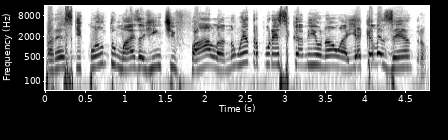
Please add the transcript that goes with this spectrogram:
Parece que quanto mais a gente fala, não entra por esse caminho, não, aí é que elas entram.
